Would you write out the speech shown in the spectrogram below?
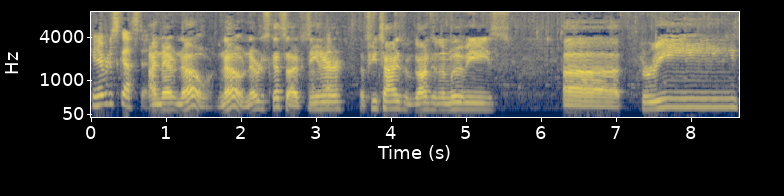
You never discussed it. I never. No, no, never discussed it. I've seen Okay. her a few times. We've gone to the movies. Uh, three,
